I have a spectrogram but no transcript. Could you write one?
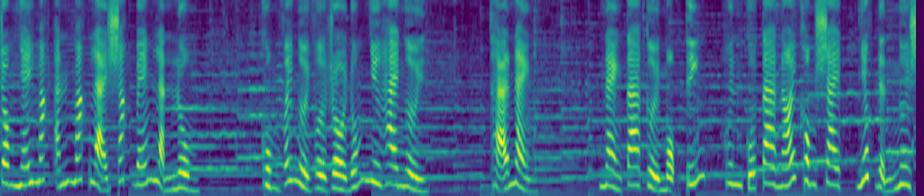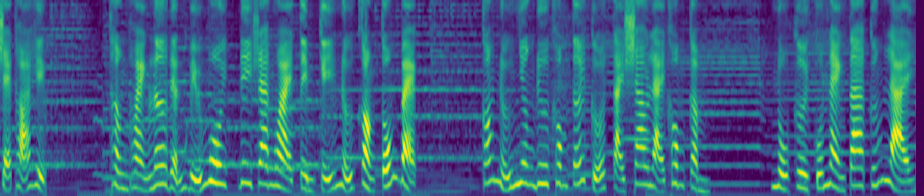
Trong nháy mắt ánh mắt lại sắc bén lạnh lùng. Cùng với người vừa rồi đúng như hai người. Thả nàng Nàng ta cười một tiếng Huynh của ta nói không sai Nhất định ngươi sẽ thỏa hiệp. Thần hoàng lơ đỉnh biểu môi, Đi ra ngoài tìm kỹ nữ còn tốn bạc. Có nữ nhân đưa không tới cửa, Tại sao lại không cầm? Nụ cười của nàng ta cứng lại.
